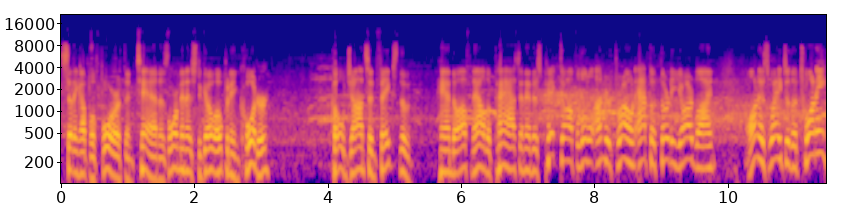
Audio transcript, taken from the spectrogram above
Setting up a fourth and 10 as four minutes to go, opening quarter. Cole Johnson fakes the handoff. Now the pass, and it is picked off a little underthrown at the 30 yard line on his way to the 20,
